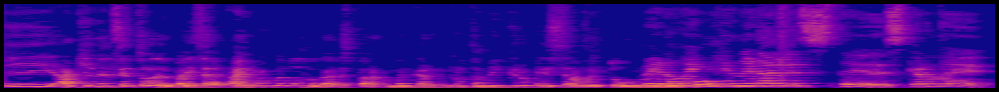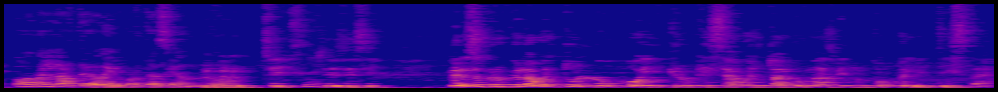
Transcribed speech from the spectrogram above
Y aquí en el centro del país hay- muy buenos lugares para comer carne, pero también creo que se ha vuelto un Pero lujo. en general este es carne o del norte o de importación, ¿no? Sí, Sí. sí, sí, sí. Pero eso creo que lo ha vuelto un lujo y creo que se ha vuelto algo más bien un poco elitista.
